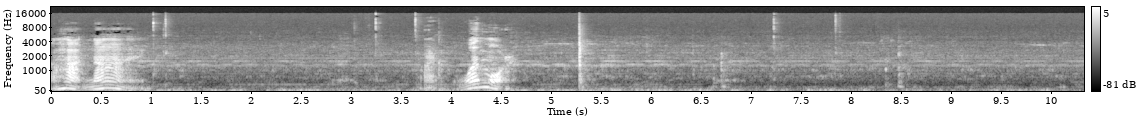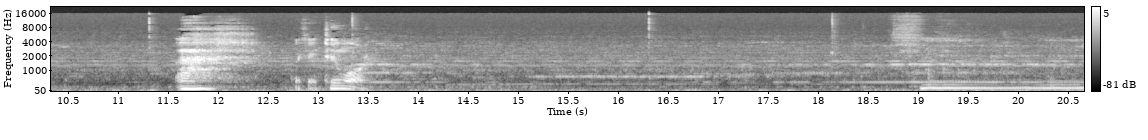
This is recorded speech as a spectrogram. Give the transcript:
Aha, nine. Alright, one more. Ah, okay, two more. Hmm.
